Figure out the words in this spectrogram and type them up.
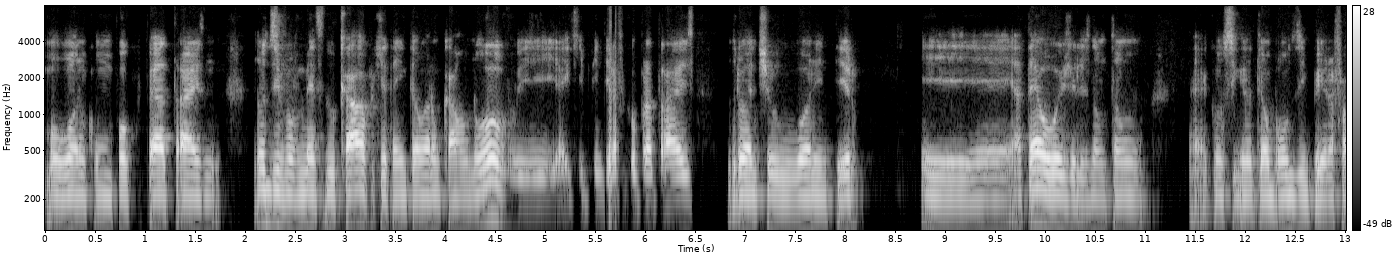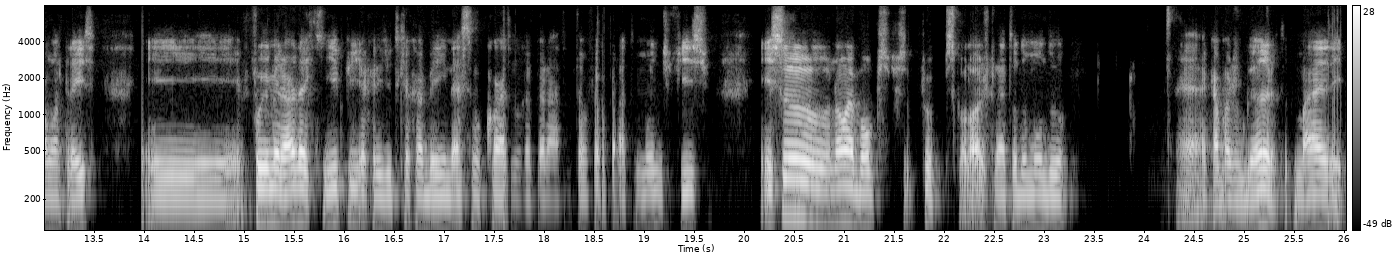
o ano com um pouco o pé atrás no desenvolvimento do carro, porque até então era um carro novo e a equipe inteira ficou para trás durante o ano inteiro. E até hoje eles não estão é, conseguindo ter um bom desempenho na Fórmula 3. E fui o melhor da equipe e acredito que acabei em 14 no campeonato. Então foi um campeonato muito difícil. Isso não é bom para o psicológico, né? Todo mundo é, acaba julgando e tudo mais. E,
